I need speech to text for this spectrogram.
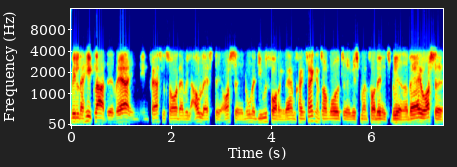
vil der helt klart øh, være en, en færdselsår, der vil aflaste også øh, nogle af de udfordringer, der er omkring trekantsområdet, øh, hvis man får den etableret. Og der er jo også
